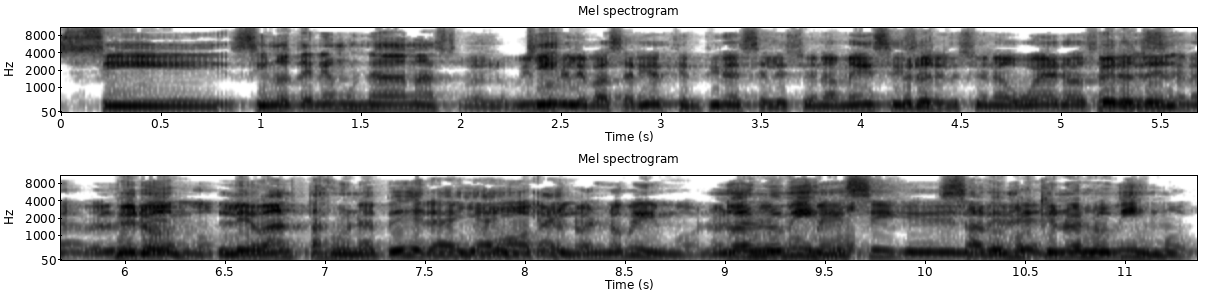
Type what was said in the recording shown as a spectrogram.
si, si no tenemos nada más. lo mismo que le pasaría a Argentina se lesiona Messi, se lesiona Agüero, se pero, lesiona, pero, pero levantas una piedra y no, hay, pero no es lo mismo. No, es, lo mismo. Sabemos que no es lo mismo,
